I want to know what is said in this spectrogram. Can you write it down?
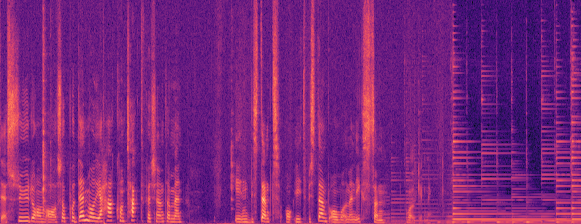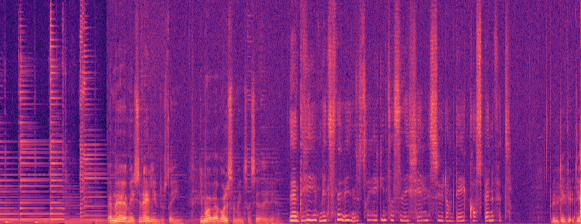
deres sygdom, og så på den måde, jeg har kontakt til patienter, men i, en bestemt, i et bestemt område, men ikke sådan rådgivning. Hvad med medicinalindustrien? De må være voldsomt interesserede i det her. Ja, det, medicinalindustrien er ikke interesseret i sjældne sygdom. Det er ikke cost-benefit. Men det, det,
